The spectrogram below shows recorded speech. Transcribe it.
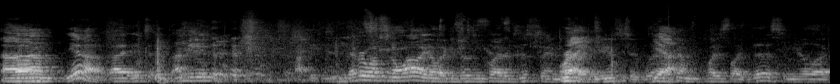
Um, Um, yeah, I, it's, I mean, every once in a while, you're like, it doesn't quite exist anymore Right. like it used to. But then Yeah. you come to a place like this, and you're like,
